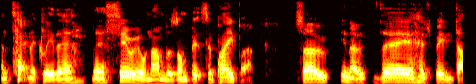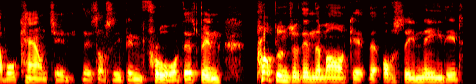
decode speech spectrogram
and technically they're they're serial numbers on bits of paper. So you know, there has been double counting. There's obviously been fraud. There's been problems within the market that obviously needed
